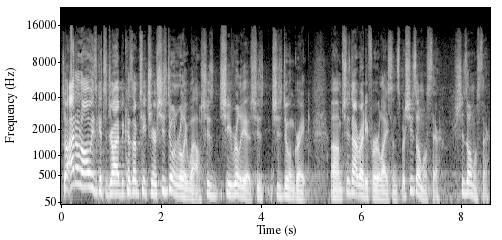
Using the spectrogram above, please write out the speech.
so I don't always get to drive because I'm teaching her. She's doing really well. She's, she really is. She's, she's doing great. Um, she's not ready for her license, but she's almost there. She's almost there.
